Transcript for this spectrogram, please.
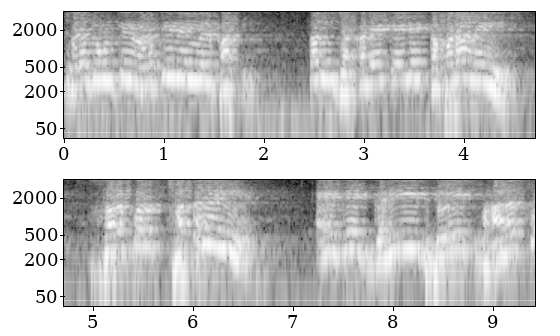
दो जून की रोटी नहीं मिल पाती, तन झकड़े के लिए कपड़ा नहीं सर पर छत नहीं है। ऐसे गरीब देश भारत को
